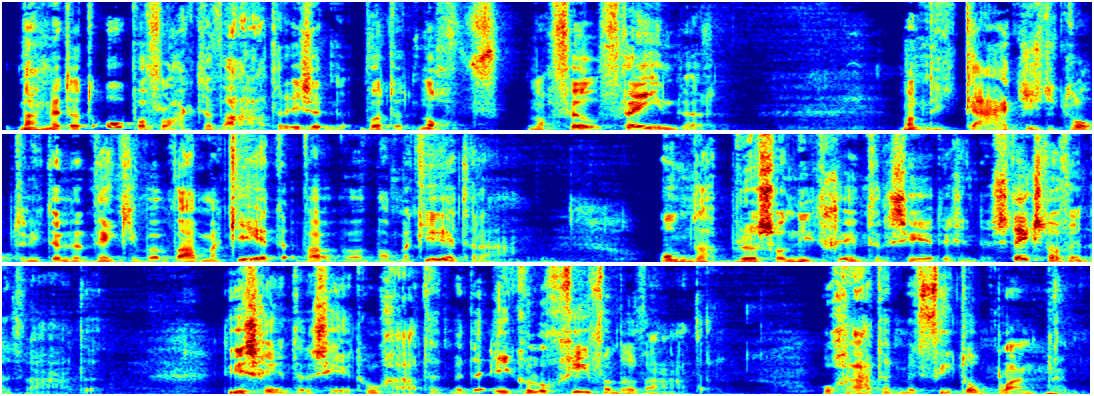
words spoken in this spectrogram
Maar met het oppervlaktewater is het, wordt het nog, nog veel vreemder. Want die kaartjes die klopten niet. En dan denk je, wat, wat, markeert, wat, wat markeert eraan? Omdat Brussel niet geïnteresseerd is in de stikstof in het water. Die is geïnteresseerd, hoe gaat het met de ecologie van het water? Hoe gaat het met fytoplankton?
